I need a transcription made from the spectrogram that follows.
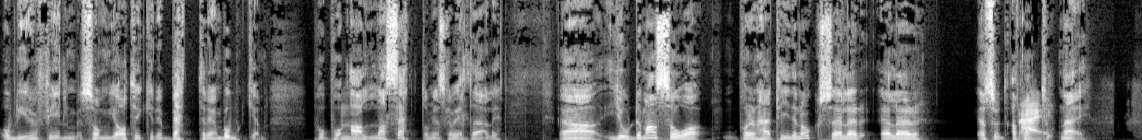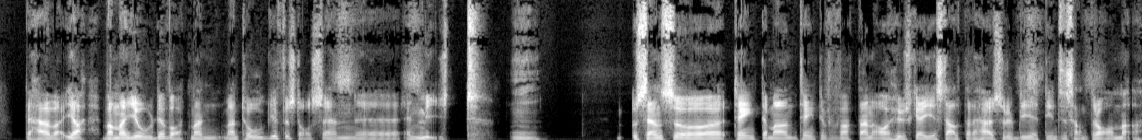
och blir en film som jag tycker är bättre än boken på, på Mm. alla sätt om jag ska vara helt ärlig. Eh, Gjorde man så på den här tiden också eller, eller alltså att man Nej. Det här var, ja, vad man gjorde var att man, man tog ju förstås en, eh, en myt. Mm. Och sen så tänkte man, tänkte författaren, ja, hur ska jag gestalta det här så det blir ett intressant drama?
